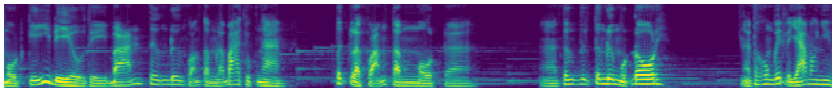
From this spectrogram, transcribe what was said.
Một ký điều thì bán tương đương khoảng tầm là 30 ngàn. Tức là khoảng tầm một à, à tương, tương đương một đô đi. À, tôi không biết là giá bao nhiêu.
